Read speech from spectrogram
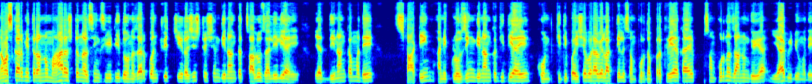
नमस्कार मित्रांनो महाराष्ट्र नर्सिंग सीईटी दोन हजार पंचवीस ची रजिस्ट्रेशन दिनांक चालू झालेली आहे. या दिनांकामध्ये स्टार्टिंग आणि क्लोजिंग दिनांक किती आहे कोण किती पैसे भरावे लागतील संपूर्ण प्रक्रिया काय संपूर्ण जाणून घेऊया या व्हिडिओमध्ये.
